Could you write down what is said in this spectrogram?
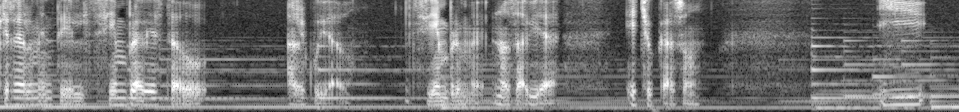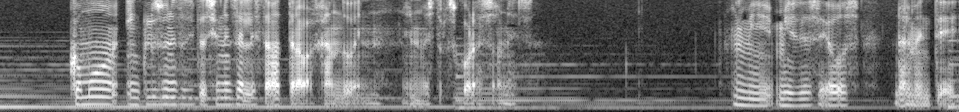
que realmente Él siempre había estado al cuidado. Siempre nos había hecho caso. Y como incluso en esas situaciones Él estaba trabajando en, nuestros corazones. mis deseos realmente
